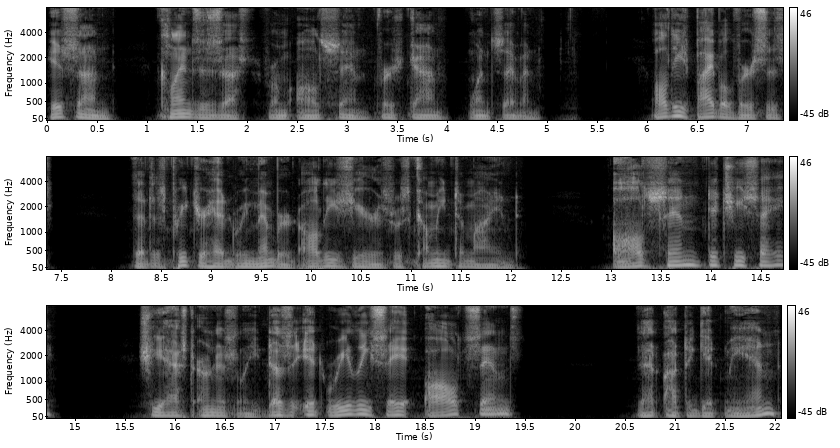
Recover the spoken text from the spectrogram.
his Son, cleanses us from all sin. 1 John 1 7. All these Bible verses that his preacher had remembered all these years was coming to mind. All sin, did she say? She asked earnestly, Does it really say all sins? That ought to get me in.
